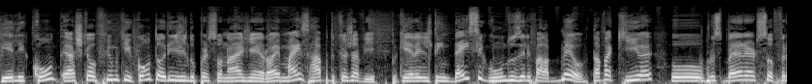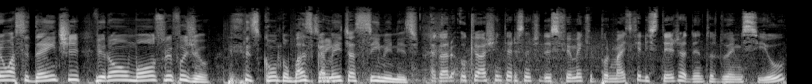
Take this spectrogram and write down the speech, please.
e ele conta. Eu acho que é o filme que conta a origem do personagem herói mais rápido que eu já vi. Porque ele, ele tem 10 segundos ele fala: Meu, tava aqui, ó, o Bruce Banner sofreu um acidente, virou um monstro e fugiu. Eles contam basicamente assim no início. Agora, o que eu acho interessante desse filme é que, por mais que ele esteja dentro do MCU,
